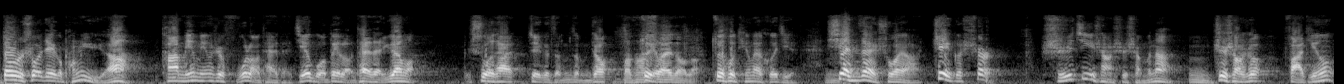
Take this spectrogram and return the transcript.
都是说这个彭宇啊，他明明是扶老太太，结果被老太太冤枉，说他这个怎么怎么着，把他摔倒了最后庭外和解。现在说呀，这个事儿实际上是什么呢？嗯至少说法庭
